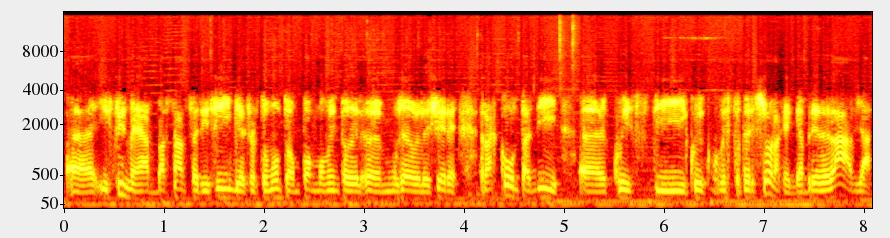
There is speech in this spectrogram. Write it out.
Uh, il film è abbastanza risibile, a un certo punto è un po' un momento del uh, Museo delle Cere, racconta di uh, questi, que, questa persona che è Gabriele Lavia,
